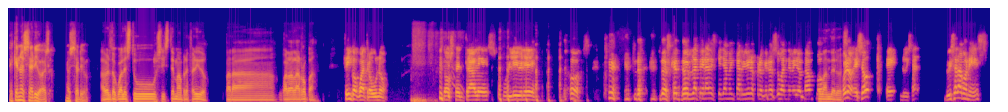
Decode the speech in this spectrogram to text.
Es que no es serio, es, no es serio. Alberto, ¿cuál es tu sistema preferido para guardar la ropa? 5-4-1. Dos centrales, un libre, dos, dos, dos- dos laterales que llamen carrileros pero que no suban de medio campo. banderos. Bueno, eso, eh, Luis, Luis Aragonés,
